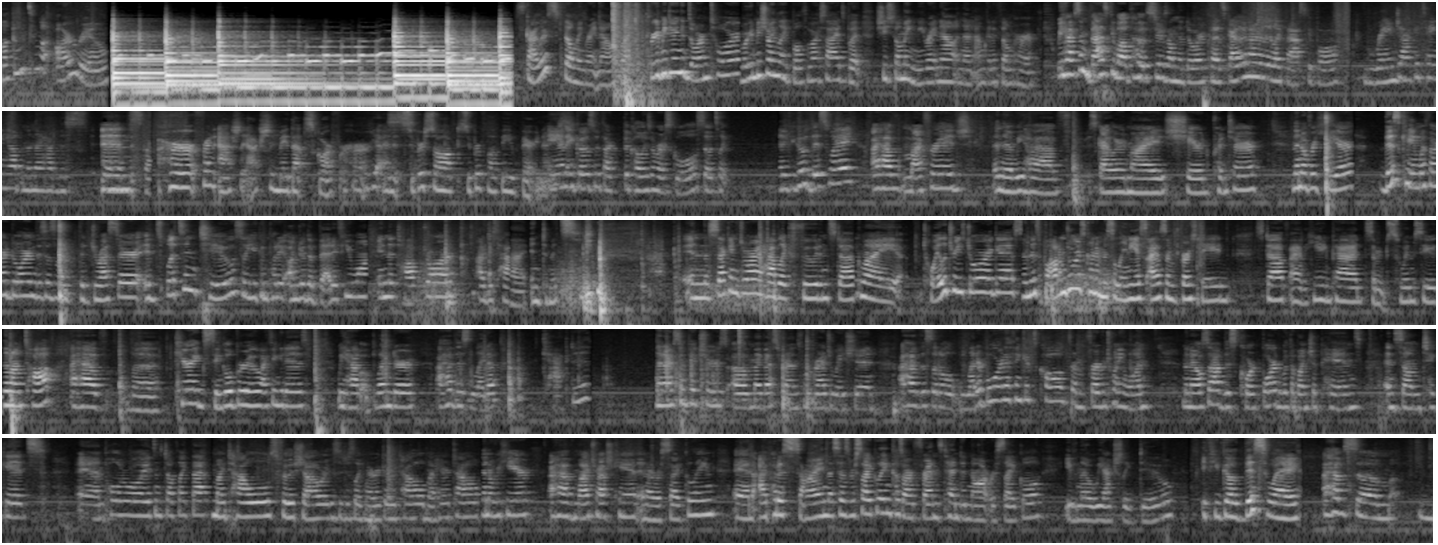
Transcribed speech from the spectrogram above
welcome to our room. Skylar's filming right now, but we're gonna be doing a dorm tour. We're gonna be showing like both of our sides, but she's filming me right now and then I'm gonna film her. We have some basketball posters on the door because Skylar and I really like basketball. Rain jackets hanging up and then I have this and her friend Ashley actually made that scarf for her. Yes. And it's super soft, super fluffy, very nice. And it goes with our the colors of our school, so it's like. If you go this way, I have my fridge, and then we have Skylar and my shared printer. And then over here, this came with our dorm. This is like the dresser. It splits in two, so you can put it under the bed if you want. In the top drawer, I just have my intimates. In the second drawer, I have like food and stuff. My toiletries drawer, I guess. And this bottom drawer is kind of miscellaneous. I have some first aid stuff. I have a heating pad, some swimsuits. Then on top, I have the Keurig single brew, I think it is. We have a blender. I have this light up cactus. Then I have some pictures of my best friends from graduation. I have this little letterboard, I think it's called, from Forever 21. then I also have this cork board with a bunch of pins and some tickets and Polaroids and stuff like that. My towels for the shower. This is just like my regular towel, my hair towel. Then over here, I have my trash can and our recycling. And I put a sign that says recycling because our friends tend to not recycle, even though we actually do. If you go this way, I have some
